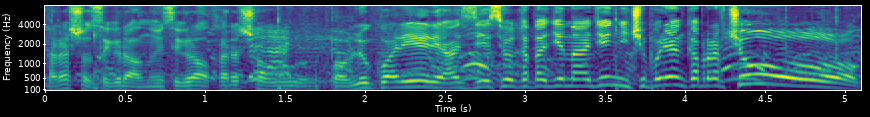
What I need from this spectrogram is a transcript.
Хорошо сыграл, ну и сыграл хорошо Павлюк Варьери. А здесь выход один на один. Нечапуренко, Бравчук.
